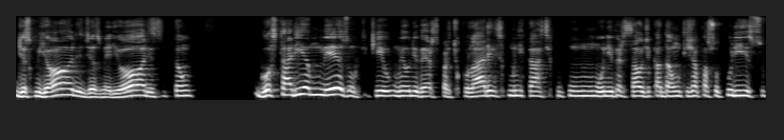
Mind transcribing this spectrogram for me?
dias melhores, dias melhores. Então, gostaria mesmo que, que o meu universo particular ele se comunicasse com, com o universal de cada um que já passou por isso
